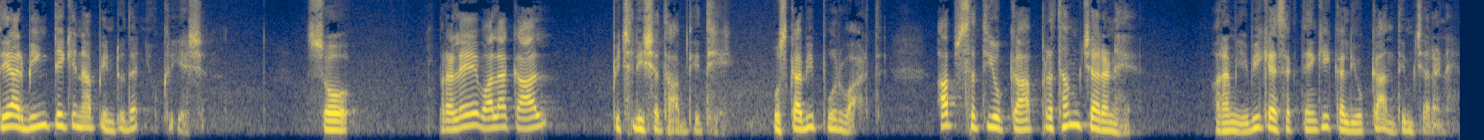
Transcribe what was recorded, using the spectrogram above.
they are being taken up into the new creation so प्रलय वाला काल पिछली शताब्दी थी, उसका भी पूर्वार्थ अब सतयुग का प्रथम चरण है। और हम ये भी कह सकते हैं कि कलयुग का अंतिम चरण है।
